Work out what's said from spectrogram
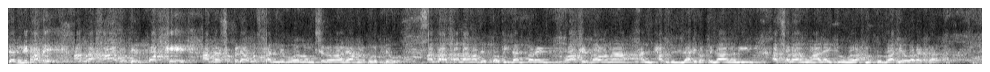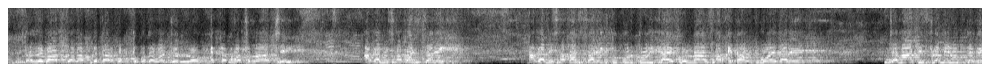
তেমনি ভাবে আমরা হা ভোটের পক্ষে আমরা সকলে অবস্থান নেব এবং সেভাবে আমরা ভোট দেব। আল্লাহ তালা আমাদের তৌফিক দান করেন। ওয়াফির দাওয়ানা আলহামদুলিল্লাহ রবিল আলমিন। আসসালামু আলাইকুম রহমতুল্লাহ ধন্যবাদ জনাবকে তার বক্তব্য দেওয়ার জন্য। একটা ঘোষণা আছে, আগামী সাতাশ তারিখ, আগামী সাতাশ তারিখ দুপুর দুইটায় খুলনা সার্কিট হাউস ময়দানে জামাত ইসলামীর উদ্যোগে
